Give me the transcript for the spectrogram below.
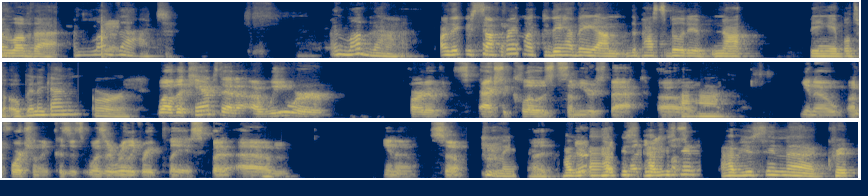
I love that. I love Yeah. that. I love that. Are they suffering? like, do they have a um the possibility of not being able to open again, or Well, the camp that uh, we were part of actually closed some years back. Um, uh, You know, unfortunately, because it was a really great place. But um, you know, so. but Have you, there- have you, have you seen have you seen uh, Crip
